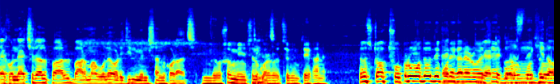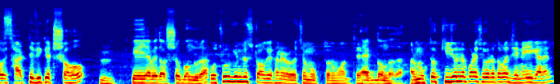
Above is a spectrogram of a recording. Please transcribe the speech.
দেখো ন্যাচারাল পার্ল বার্মা বলে অরিজিন মেনশন করা আছে। সব মেনশন করা। রয়েছে কিন্তু এখানে। স্টক ছোটর মধ্যেও দেখুন এখানে রয়েছে দেখিয়ে দাও সার্টিফিকেট সহ। পেয়ে যাবে দর্শক বন্ধুরা। প্রচুর কিন্তু স্টক এখানে রয়েছে মুক্তর মধ্যে। একদম দাদা। আর মুক্ত কি জন্য পড়ে সেগুলো তোমরা জেনেই গেলেন?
